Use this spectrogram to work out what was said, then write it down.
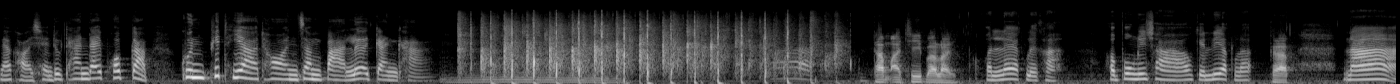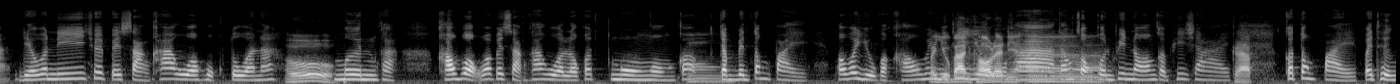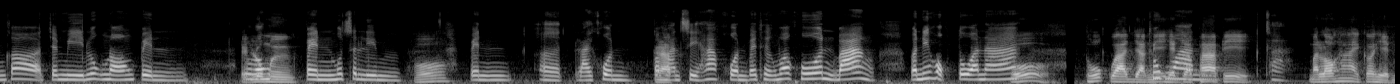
และขอเชิญทุกท่านได้พบกับคุณพิทยาธรจำปาเลิศกันค่ะ ทำอาชีพอะไร วันแรกเลยค่ะ พอพรุ่งนี้เช้าแกเรียกแล้วครับนะเดี๋ยววันนี้ช่วยไปสั่งข้าววัวหกตัวนะโอ้ มึนค่ะ เขาบอกว่าไปสั่งข้าววัวเราก็งงงๆก็อ๋อ จำเป็นต้องไปเพ ราะว่าอยู่กับเขาไม่ไปมีอยู่บ้านที่อเขายู่แล้วเนี่ยค่ะอ่าทั้งสองคนพี่น้องกับพี่ชายครับก็ต้องไปไปถึงก็จะมีลูกน้องเป็นเป็นลูกมือเป็นมุสลิมโอ้เป็นเอ่อหลายคนประมาณครับ4ี่ห้าคนไปถึงว่าคุณบ้าง วันนี้ 6 ตัวนะโอ้ทุกวันอย่างทุนี้กเห็นวันสภาพที่ค่ะมาร้องไห้ก็เห็น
